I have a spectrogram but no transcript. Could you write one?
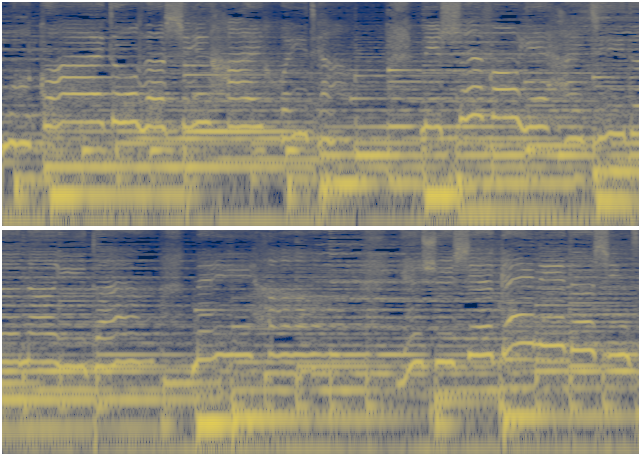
莫怪读了心还会跳。你是否也还记得那一段美好？也？许写给你的信早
